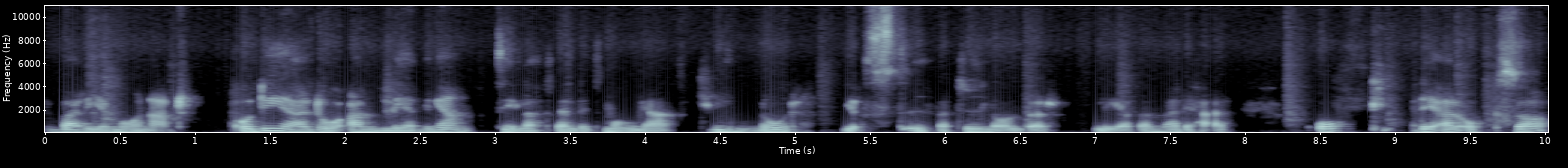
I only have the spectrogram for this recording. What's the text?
varje månad. Och det är då anledningen till att väldigt många kvinnor just i fertil ålder lever med det här. Och det är också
